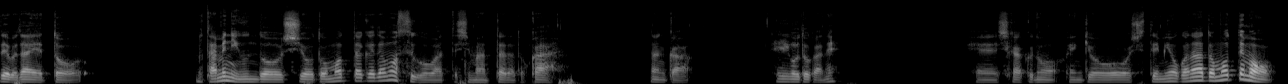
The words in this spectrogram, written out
例えばダイエットのために運動しようと思ったけどもすぐ終わってしまっただとかなんか英語とかね、えー、資格の勉強をしてみようかなと思っても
